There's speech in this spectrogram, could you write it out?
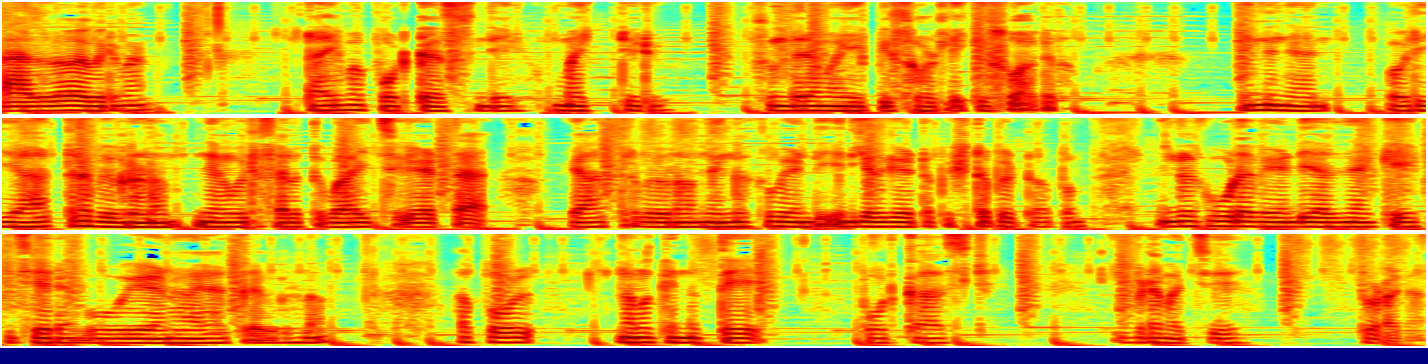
ഹലോ എവരിവൺ ടൈമ പോഡ്കാസ്റ്റിന്റെ മറ്റൊരു സുന്ദരമായ എപ്പിസോഡിലേക്ക് സ്വാഗതം. ഇന്ന് ഞാൻ ഒരു യാത്ര വിവരണം ഞാൻ ഒരു സ്ഥലത്ത് വായിച്ച് കേട്ട യാത്ര വിവരണം നിങ്ങൾക്ക് വേണ്ടി എനിക്കത് കേട്ടപ്പോൾ ഇഷ്ടപ്പെട്ടു. അപ്പം നിങ്ങൾക്ക് കൂടെ വേണ്ടി അത് ഞാൻ കേൾപ്പിച്ച് തരാൻ പോവുകയാണ് ആ യാത്ര വിവരണം. അപ്പോൾ നമുക്ക് ഇന്നത്തെ പോഡ്കാസ്റ്റ് ഇവിടെ വച്ച് തുടങ്ങാം.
